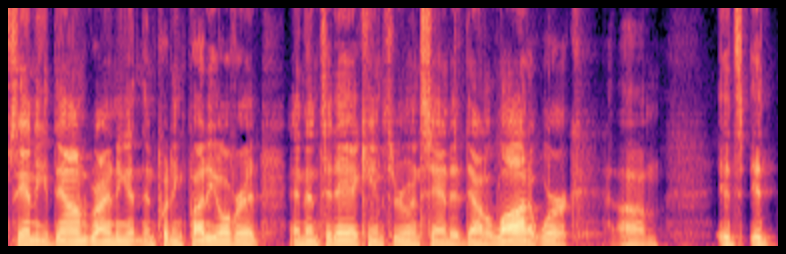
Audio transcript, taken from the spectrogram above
sanding it down, grinding it, and then putting putty over it. And then today I came through and sanded it down. A lot of work. Um, it's it.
